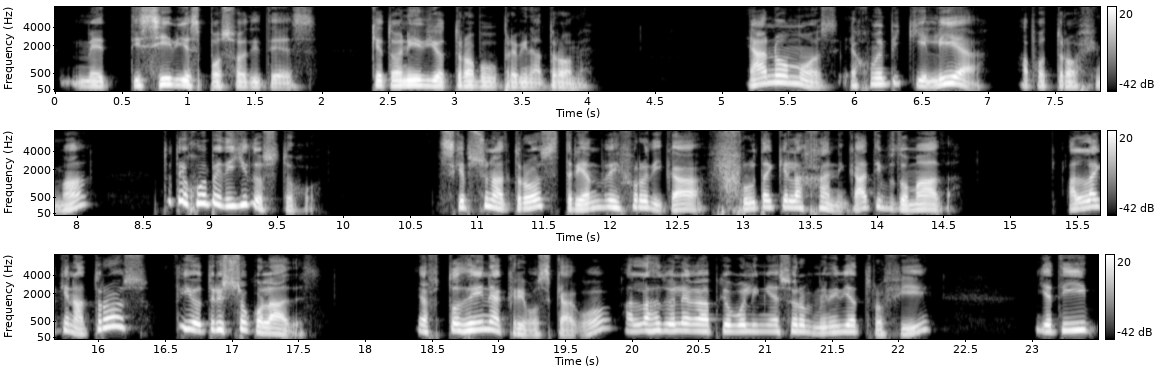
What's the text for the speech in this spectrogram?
με τις ίδιες ποσότητες και τον ίδιο τρόπο που πρέπει να τρώμε. Εάν όμως έχουμε ποικιλία από τρόφιμα, τότε έχουμε πετύχει το στόχο. Σκέψου να τρως 30 διαφορετικά φρούτα και λαχανικά τη βδομάδα. Αλλά και να τρως 2-3 σοκολάτες. Ε, αυτό δεν είναι ακριβώς κακό, αλλά θα το έλεγα πιο πολύ μια ισορροπημένη διατροφή, γιατί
